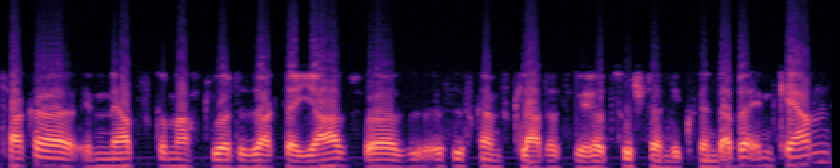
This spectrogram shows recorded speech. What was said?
Tucker im März gemacht wurde, sagt er ja, es ist ganz klar, dass wir hier zuständig sind. Aber im Kern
